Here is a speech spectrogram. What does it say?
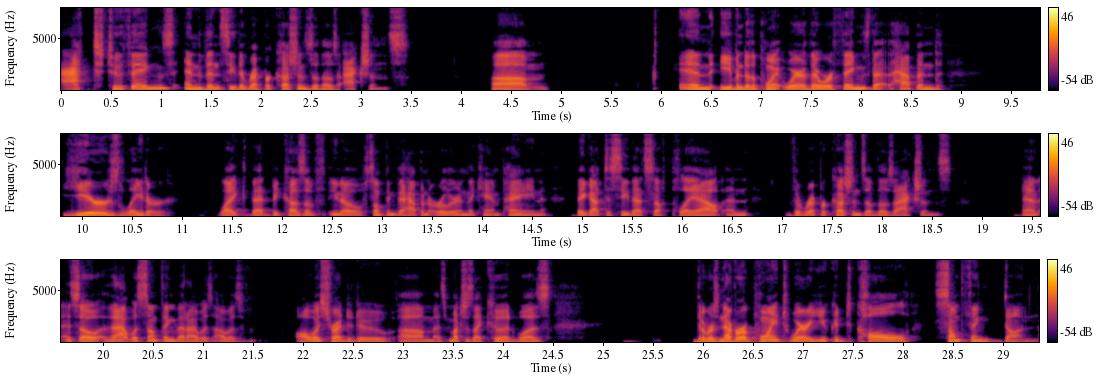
act to things and then see the repercussions of those actions. Um and even to the point where there were things that happened years later like that because of, you know, something that happened earlier in the campaign, they got to see that stuff play out and the repercussions of those actions. And, and so that was something that I was I was always tried to do um, as much as I could was there was never a point where you could call something done.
